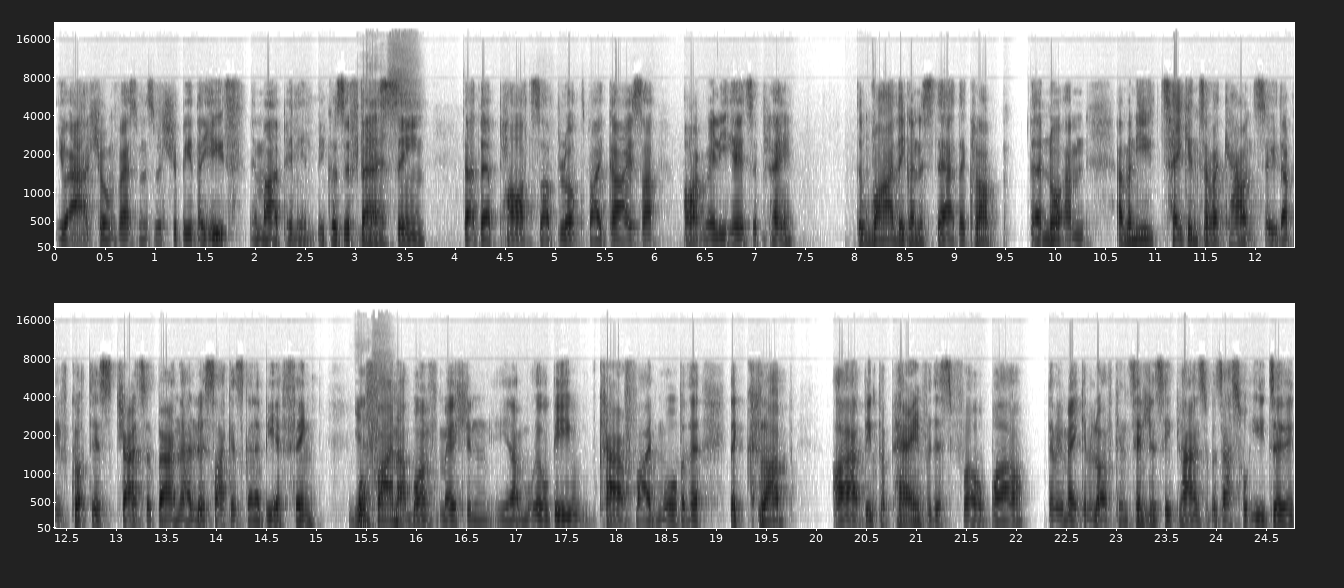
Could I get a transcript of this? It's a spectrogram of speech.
your actual investments, which should be the youth, in my opinion. Because if they're Yes. seeing that their paths are blocked by guys that aren't really here to play, then why are they going to stay at the club? They're not. I mean, I mean, you take into account too that we've got this transfer ban that looks like it's going to be a thing. We'll find out more information. You know, it will be clarified more. But the the club I have been preparing for this for a while. They've been making a lot of contingency plans because that's what you do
